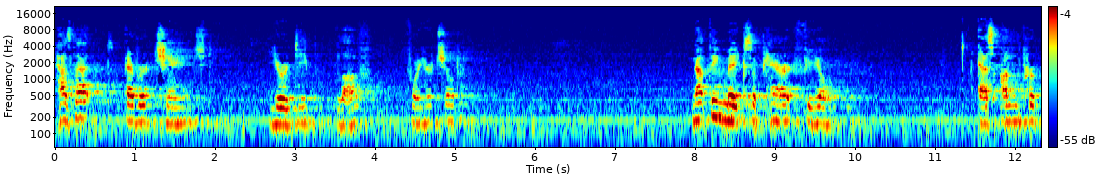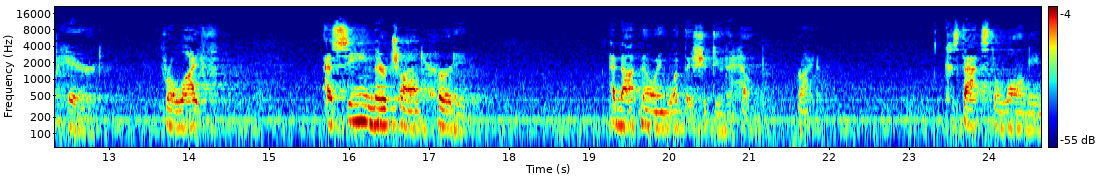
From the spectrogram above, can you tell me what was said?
Has that ever changed your deep love for your children? Nothing makes a parent feel as unprepared for life as seeing their child hurting and not knowing what they should do to help, right? Because that's the longing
